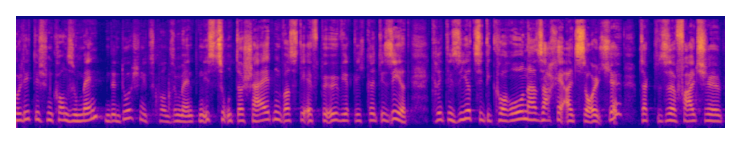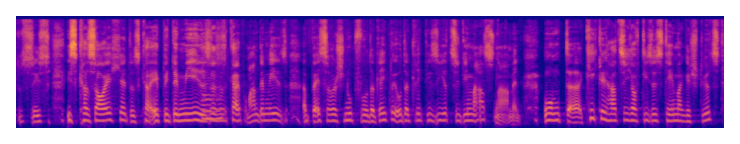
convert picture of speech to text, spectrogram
politischen Konsumenten, den Durchschnittskonsumenten, ist zu unterscheiden, was die FPÖ wirklich kritisiert. Kritisiert sie die Corona-Sache als solche, sagt, das ist eine falsche, das ist, ist keine Seuche, das ist keine Epidemie, das ist mhm. keine Pandemie, das ist ein besserer Schnupfen oder Grippe, oder kritisiert sie die Maßnahmen? Und äh, Kickel hat sich auf dieses Thema gestürzt.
